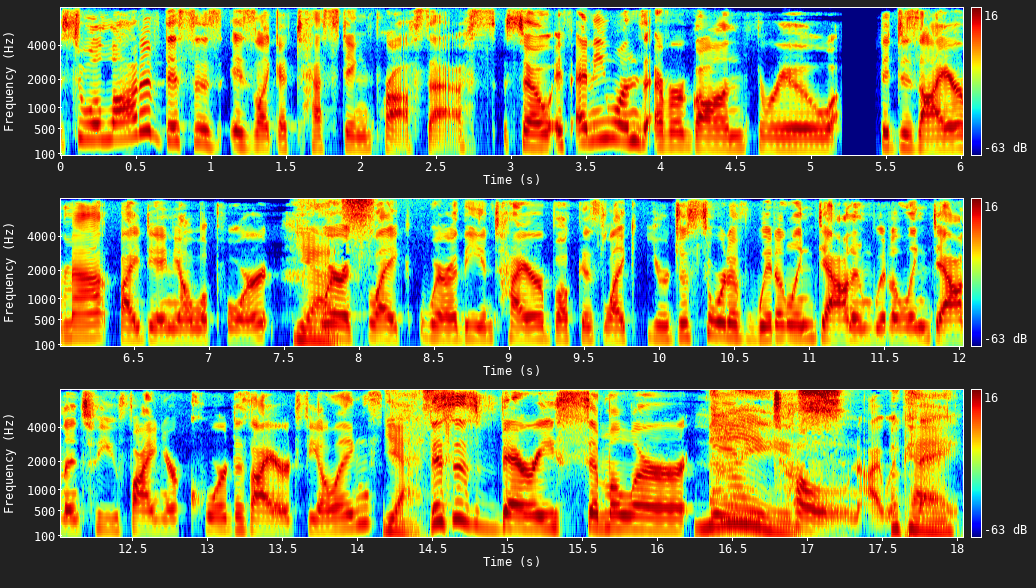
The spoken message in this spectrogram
so a lot of this is is like a testing process. So if anyone's ever gone through the desire map by Danielle Laporte, yes. where it's like where the entire book is like you're just sort of whittling down and whittling down until you find your core desired feelings. Yes. This is very similar nice. in tone, I would okay. say.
